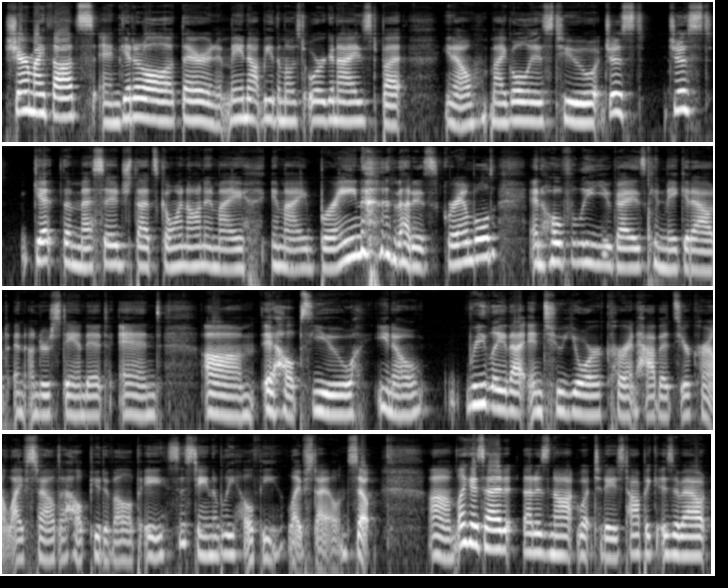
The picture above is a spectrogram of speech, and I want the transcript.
share my thoughts and get it all out there. And it may not be the most organized, but you know, my goal is to just just get the message that's going on in my in my brain that is scrambled and hopefully you guys can make it out and understand it and um, it helps you you know relay that into your current habits your current lifestyle to help you develop a sustainably healthy lifestyle and so um, like I said, that is not what today's topic is about.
